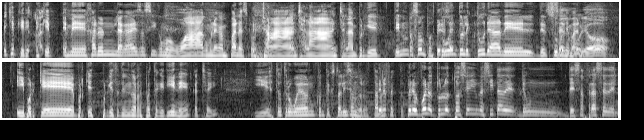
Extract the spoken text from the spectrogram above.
Es que, Que- Es que eh, me dejaron la cabeza así como, guau, como una campana, es como chan, chalán, chalán, porque tienen razón, pues Pero tú en tu lectura del, del se le Superman murió. y por qué, por, qué, por qué está teniendo la respuesta que tiene, ¿cachai? Y este otro weón contextualizándolo, está pero, perfecto. Pero bueno, tú, lo- tú hacías ahí una cita de, de, un, de esa frase del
